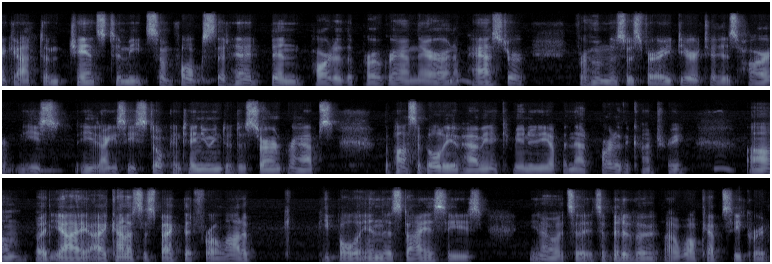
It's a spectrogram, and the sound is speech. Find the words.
I got a chance to meet some folks that had been part of the program there and a Mm. pastor for whom this was very dear to his heart. And he's, he, I guess he's still continuing to discern perhaps the possibility of having a community up in that part of the country. Um, but yeah, I, I kind of suspect that for a lot of people in this diocese, you know, it's a it's a bit of a, a well kept secret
